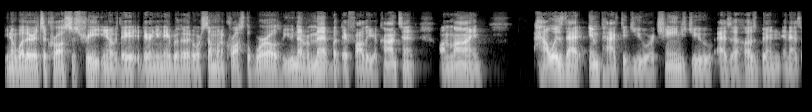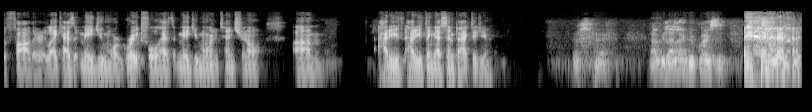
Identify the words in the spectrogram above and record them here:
you know whether it's across the street you know they they're in your neighborhood or someone across the world who you never met but they follow your content online how has that impacted you or changed you as a husband and as a father like has it made you more grateful has it made you more intentional um, how do you how do you think that's impacted you? I mean, I like your question.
